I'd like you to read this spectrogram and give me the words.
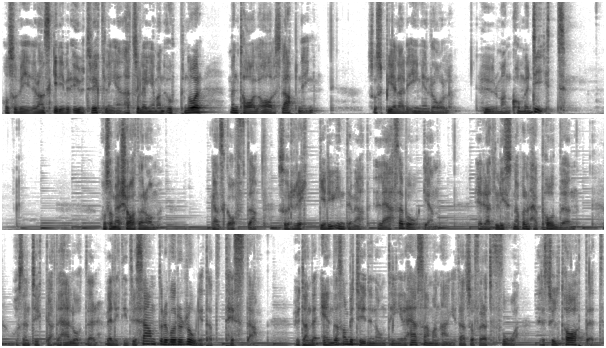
och så vidare. Han skriver uttryckligen att så länge man uppnår mental avslappning så spelar det ingen roll hur man kommer dit. Och som jag tjatar om ganska ofta så räcker det ju inte med att läsa boken eller att lyssna på den här podden och sen tycka att det här låter väldigt intressant och det vore roligt att testa. Utan det enda som betyder någonting i det här sammanhanget, alltså för att få resultatet,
